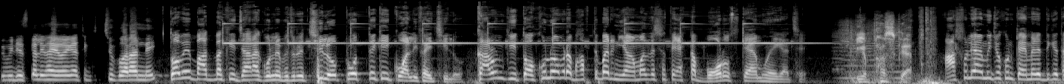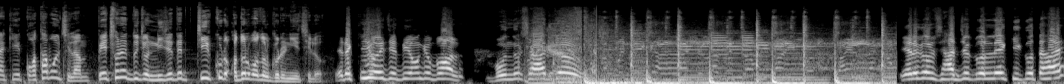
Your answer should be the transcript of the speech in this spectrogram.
তুমি ডিসকালিফাই হয়ে গেছে কিছু করার নেই। তবে বাদবাকি যারা গোলের ভেতরে ছিল প্রত্যেকেই কোয়ালিফাই ছিল। কারণ কি তখনও আমরা ভাবতে পারিনি আমাদের সাথে একটা বড় স্ক্যাম হয়ে গেছে। আসলে আমি যখন ক্যামেরার দিকে তাকিয়ে কথা বলছিলাম পেছনের দুজন নিজেদের চিরকুট অদল বদল করে নিয়েছিল। এটা কি হয়েছে? তুই আমাকে বল। বন্ধুর সাহায্য। এরকম সাহায্য করলে কি করতে হয়?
